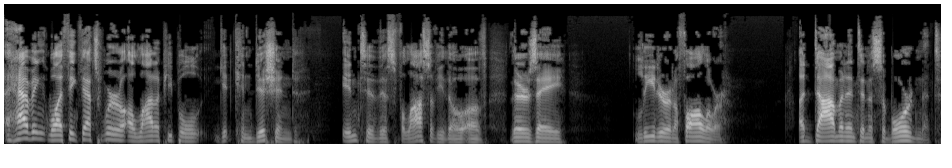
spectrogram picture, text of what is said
having well, I think that's where a lot of people get conditioned into this philosophy, though, of there's a leader and a follower, a dominant and a subordinate,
